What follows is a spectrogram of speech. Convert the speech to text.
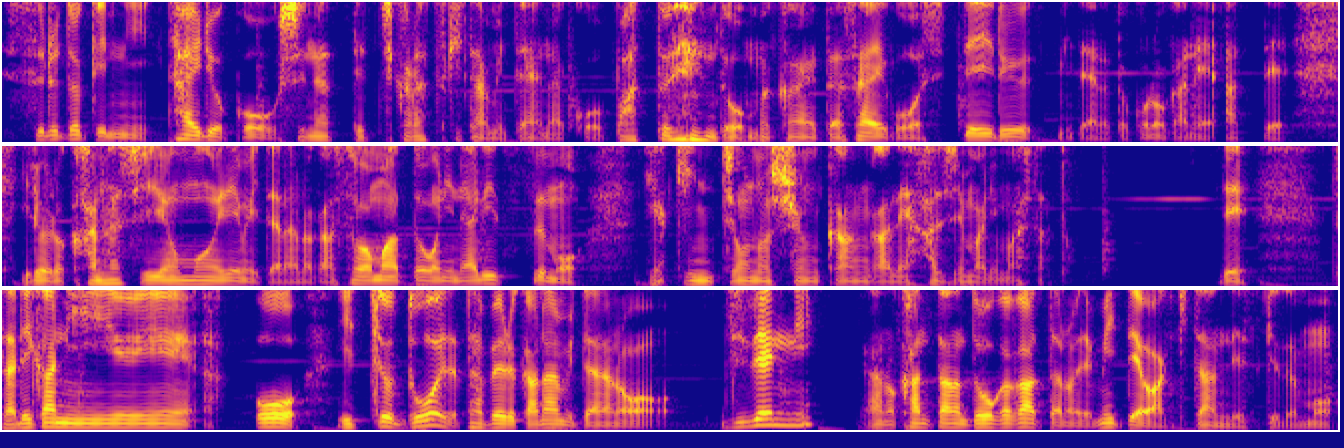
するときに体力を失って力尽きたみたいな、こう、バッドエンドを迎えた最後を知っているみたいなところがね、あって、いろいろ悲しい思い出みたいなのが走馬灯になりつつも、いや、緊張の瞬間がね、始まりましたと。で、ザリガニを一応どうやって食べるかなみたいなのを、事前に、あの、簡単な動画があったので見てはきたんですけども、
